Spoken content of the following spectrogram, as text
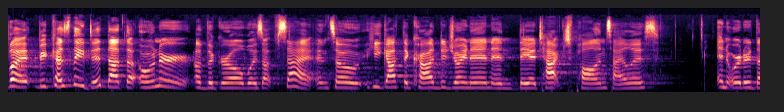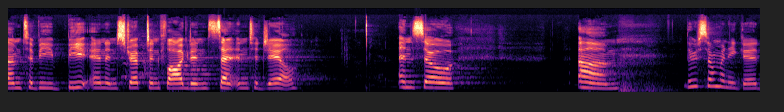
but because they did that, the owner of the girl was upset. And so he got the crowd to join in and they attacked Paul and Silas and ordered them to be beaten and stripped and flogged and sent into jail. And so um, there's so many good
